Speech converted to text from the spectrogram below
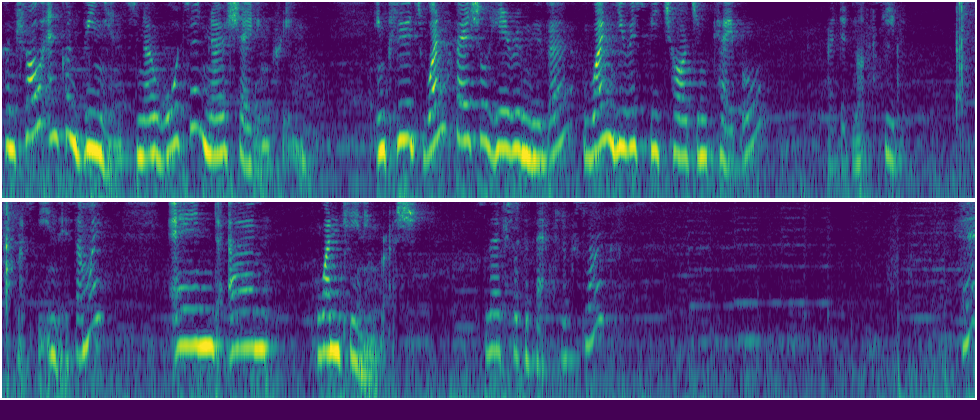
Control and convenience. No water, no shaving cream. Includes one facial hair remover, one USB charging cable. I did not see it. Must be in there somewhere. And um, one cleaning brush. So that's what the back looks like. Okay.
